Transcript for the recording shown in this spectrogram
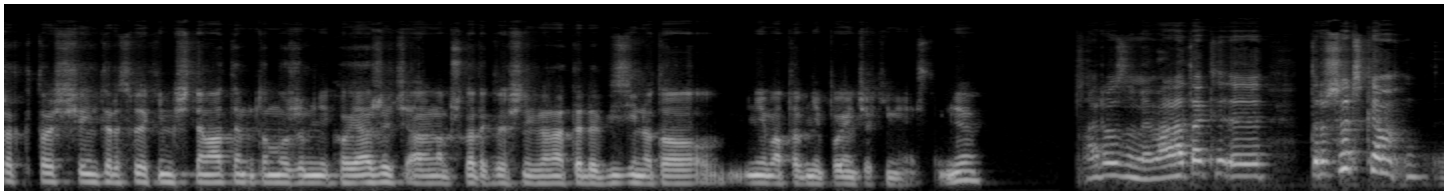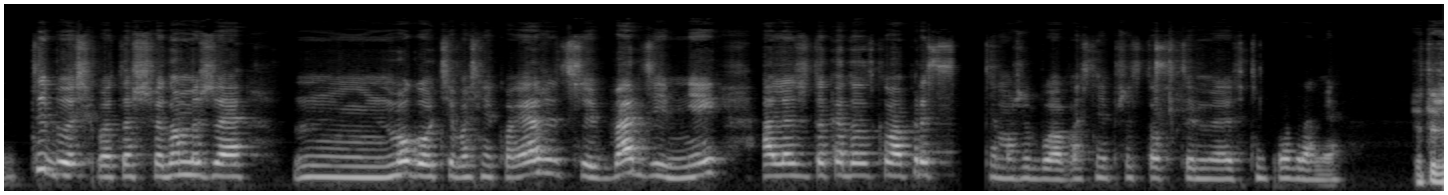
na ktoś się interesuje jakimś tematem, to może mnie kojarzyć, ale na przykład jak ktoś nie gra na telewizji, no to nie ma pewnie pojęcia, kim jestem, nie? Rozumiem, ale tak y, troszeczkę ty byłeś chyba też świadomy, że mm, mogą cię właśnie kojarzyć, bardziej, mniej, ale że taka dodatkowa presja może była właśnie przez to w tym, w tym programie. Ja też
